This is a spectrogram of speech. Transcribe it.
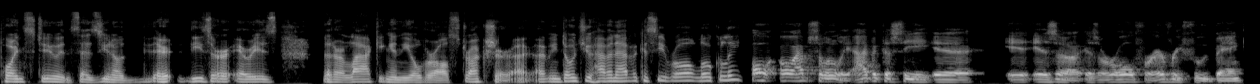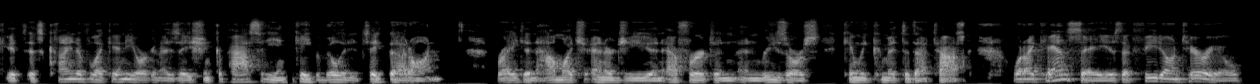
points to and says, you know, these are areas that are lacking in the overall structure. I, I, mean, don't you have an advocacy role locally? Oh, oh, absolutely. Advocacy uh, is a is a role for every food bank. It's it's kind of like any organization, capacity and capability to take that on, right? And how much energy and effort and, and resource can we commit to that task? What I can say is that Feed Ontario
